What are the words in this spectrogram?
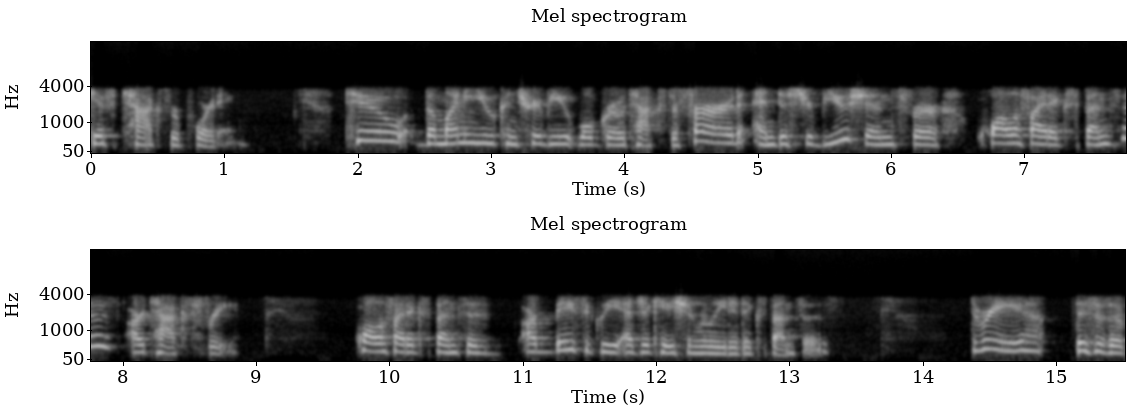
gift tax reporting. Two, the money you contribute will grow tax deferred, and distributions for qualified expenses are tax free. Qualified expenses are basically education related expenses. Three, this is a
